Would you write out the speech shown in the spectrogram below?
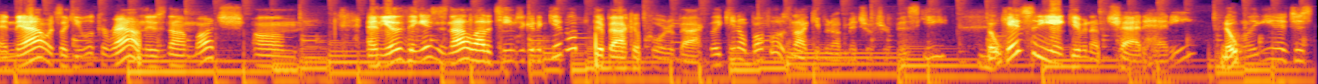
And now it's like you look around, there's not much. Um, and the other thing is, is not a lot of teams are going to give up their backup quarterback. Like you know, Buffalo's not giving up Mitchell Trubisky. Nope. Kansas City ain't giving up Chad Henne. Nope. Like you know, just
